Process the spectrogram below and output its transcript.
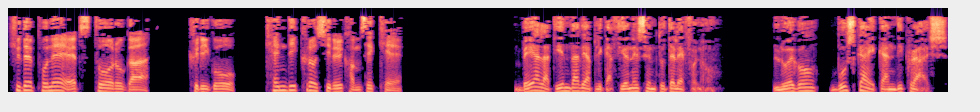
휴대폰의 앱스토어로 가. 그리고 캔디 크러쉬를 검색해. Ve a la tienda de aplicaciones en tu teléfono. Luego, busca e Candy Crush.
